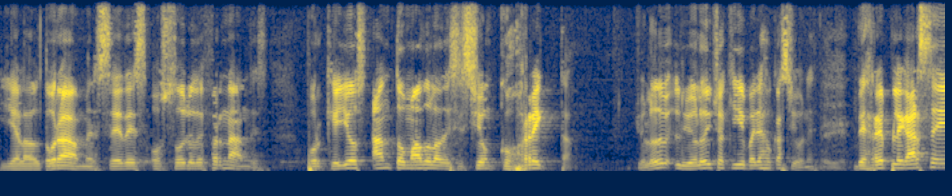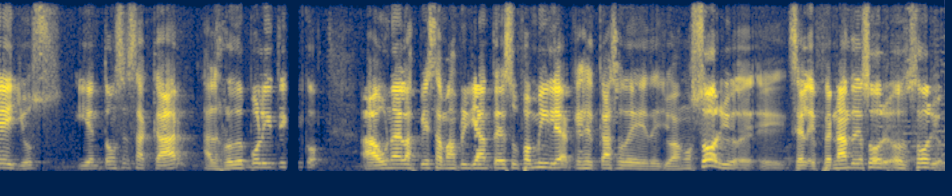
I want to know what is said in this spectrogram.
y a la doctora Mercedes Osorio de Fernández, porque ellos han tomado la decisión correcta, yo lo, he dicho aquí en varias ocasiones, de replegarse ellos y entonces sacar al ruedo político a una de las piezas más brillantes de su familia, que es el caso de, Joan Osorio, eh, eh, Fernández Osorio,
